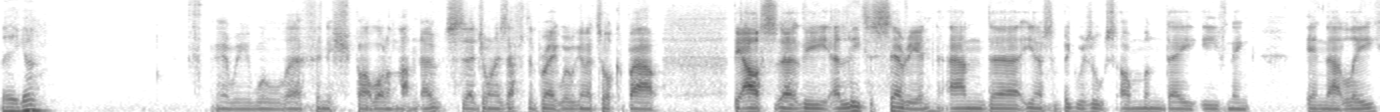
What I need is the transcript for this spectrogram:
there you go. Yeah, we will uh, finish part one on that note. Uh, join us after the break, where we're going to talk about the uh, the Eliteserien and uh, you know some big results on Monday evening in that league.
